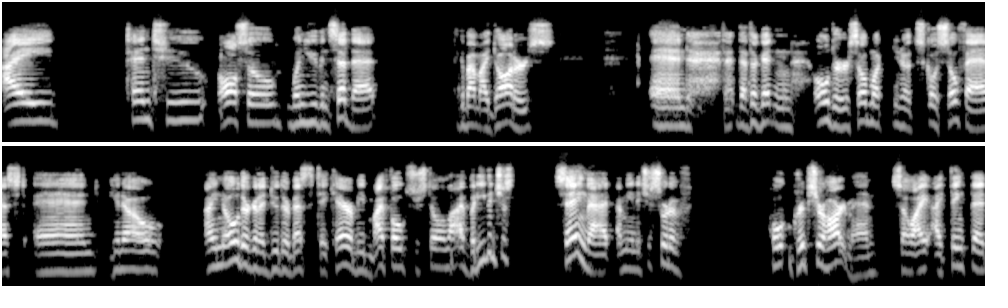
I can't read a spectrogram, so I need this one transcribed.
I tend to also, when you even said that, think about my daughters and that, that they're getting older so much, you know, it goes so fast. And, you know, I know they're going to do their best to take care of me. My folks are still alive, but even just saying that, I mean, it just sort of hold, grips your heart, man. So I, I think that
